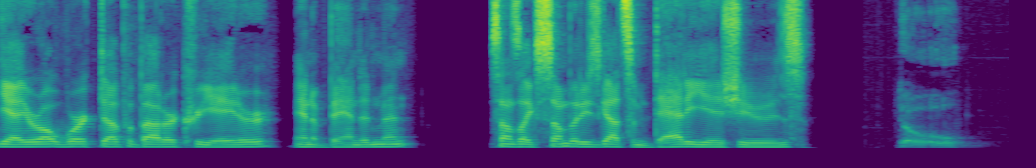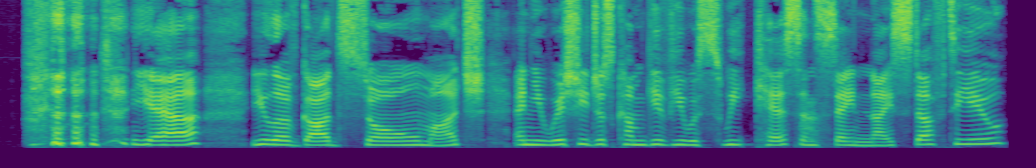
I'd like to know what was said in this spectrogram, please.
Yeah, you're all worked up about our creator and abandonment. Sounds like somebody's got some daddy issues. No, yeah, you love God so much, and you wish He'd just come give you a sweet kiss and say nice stuff to you,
